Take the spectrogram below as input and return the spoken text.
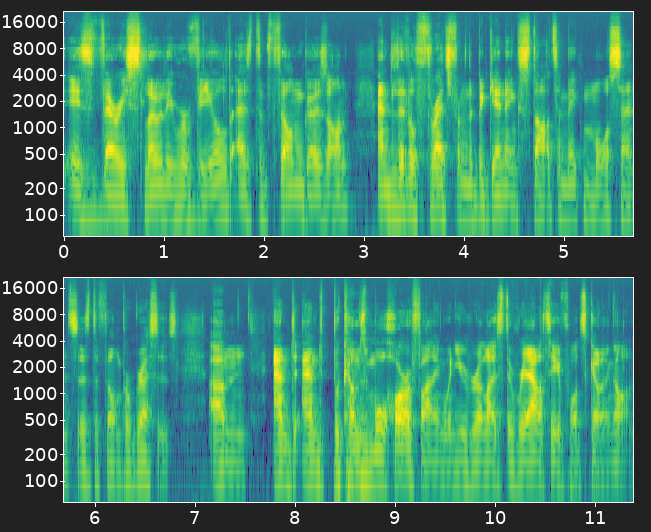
is very slowly revealed as the film goes on, and little threads from the beginning start to make more sense as the film progresses, um, and and becomes more horrifying when you realize the reality of what's going on.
